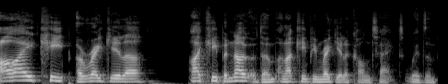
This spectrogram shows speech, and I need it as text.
i keep a regular I keep a note of them and I keep in regular contact with them.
